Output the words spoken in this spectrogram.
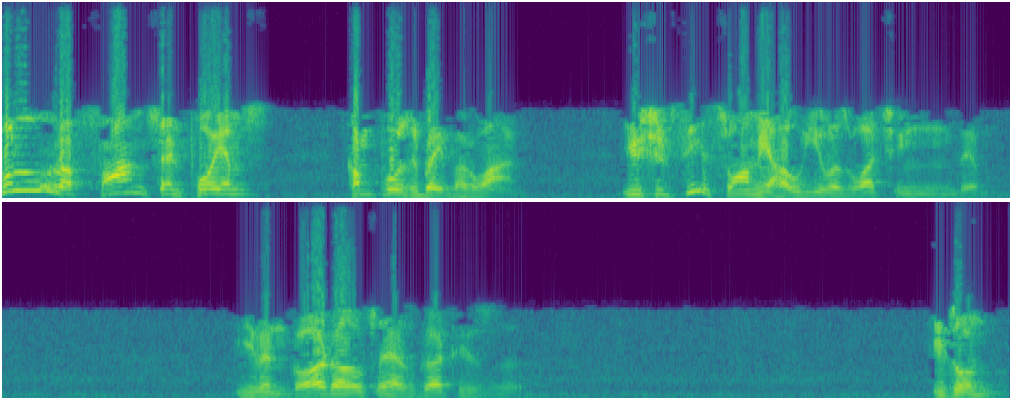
full of songs and poems composed by Bhagavan. You should see Swami how he was watching them. Even God also has got his uh, his own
